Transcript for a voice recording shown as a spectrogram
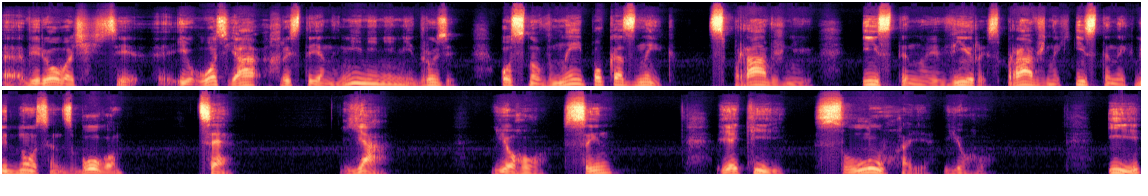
е, вірьовочці, е, і ось я християнин. Ні, ні, ні, ні, друзі. Основний показник справжньої істинної віри, справжніх істинних відносин з Богом це я, Його син, який слухає Його і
